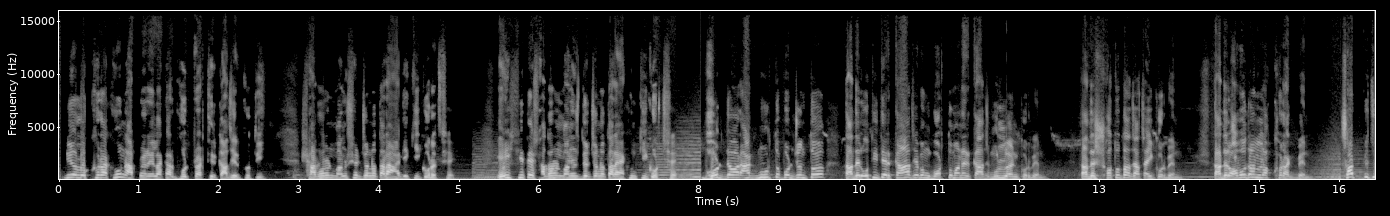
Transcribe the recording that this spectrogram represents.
আপনিও লক্ষ্য রাখুন, আপনার এলাকার ভোট প্রার্থীর কাজের প্রতি। সাধারণ মানুষের জন্য তারা আগে কি করেছে? এই শীতে সাধারণ মানুষদের জন্য তারা এখন কি করছে? ভোট দেওয়ার আগ মুহূর্ত পর্যন্ত তাদের অতীতের কাজ এবং বর্তমানের কাজ মূল্যায়ন করবেন। তাদের সততা যাচাই করবেন, তাদের অবদান লক্ষ্য রাখবেন। সবকিছু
